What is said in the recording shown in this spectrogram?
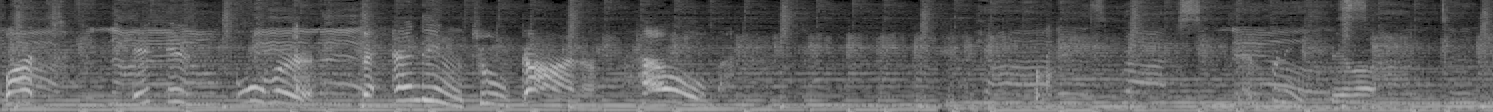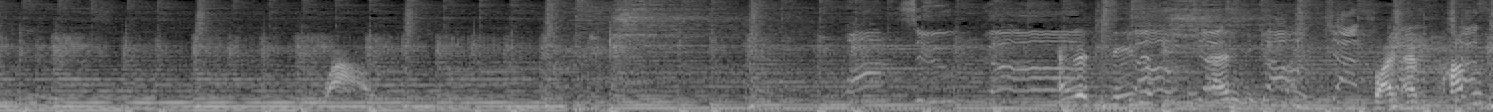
But, it is over! The ending to Gone Home! Let's say this ending. But I'm probably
